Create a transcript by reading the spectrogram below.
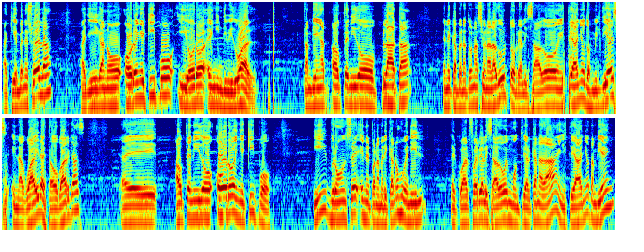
aquí en Venezuela. Allí ganó oro en equipo y oro en individual. También ha, obtenido plata en el Campeonato Nacional Adulto realizado este año 2010 en La Guaira, Estado Vargas. Eh, ha obtenido oro en equipo y bronce en el Panamericano Juvenil, el cual fue realizado en Montreal, Canadá, en este año también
